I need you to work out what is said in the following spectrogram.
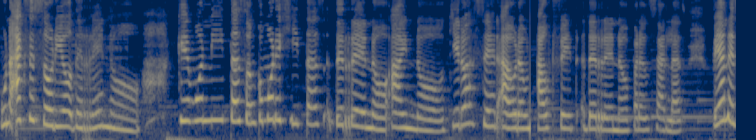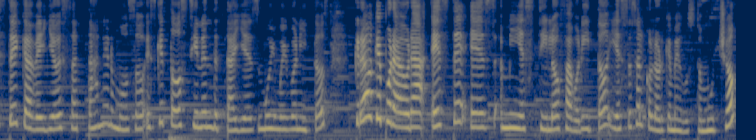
Un accesorio de reno. ¡Qué bonitas! Son como orejitas de reno. Ay, no. Quiero hacer ahora un outfit de reno para usarlas. Vean este cabello. Está tan hermoso. Es que todos tienen detalles muy, muy bonitos. Creo que por ahora este es mi estilo favorito. Y este es el color que me gustó mucho.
